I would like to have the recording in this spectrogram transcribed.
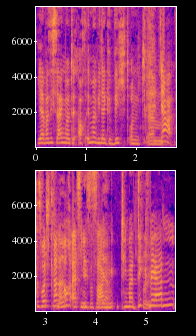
Ja, was ich sagen wollte, auch immer wieder Gewicht und. Ähm, ja, das wollte ich gerade ne? auch als nächstes sagen. Ja. Thema dick werden,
